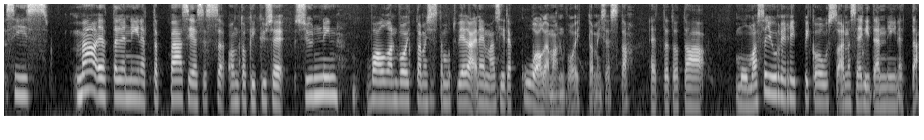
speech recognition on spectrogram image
Siis mä ajattelen niin, että pääsiäisessä on toki kyse synnin vallan voittamisesta, mutta vielä enemmän siitä kuoleman voittamisesta. Että tota, muun muassa juuri rippikoulussa aina selitän niin, että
